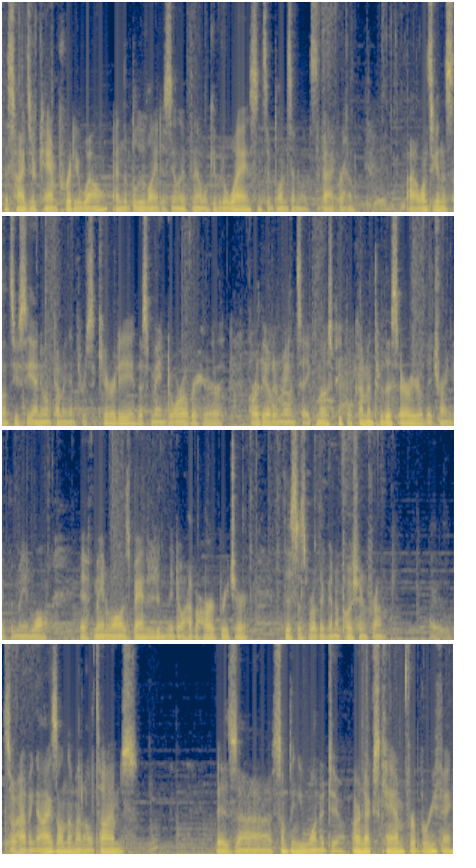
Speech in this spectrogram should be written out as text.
This hides your cam pretty well, and the blue light is the only thing that will give it away since it blends in with the background. Uh, once again, this lets you see anyone coming in through security, this main door over here, or the other main take. Most people come in through this area or they try and get the main wall. If main wall is bandaged and they don't have a hard breacher, this is where they're going to push in from. So having eyes on them at all times is uh, something you want to do. Our next cam for briefing,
